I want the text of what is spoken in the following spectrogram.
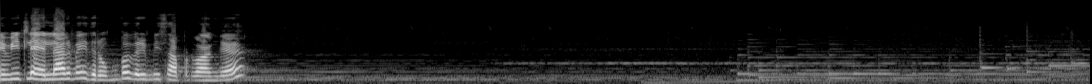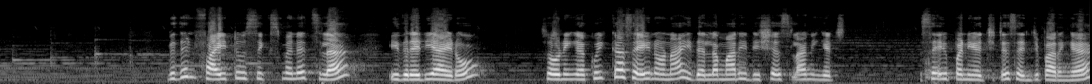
என் வீட்டில் எல்லாருமே இது ரொம்ப விரும்பி சாப்பிடுவாங்க. வித்தின் ஃபைவ் டு சிக்ஸ் மினிட்ஸில் இது ரெடி ஆகிடும் ஸோ நீங்கள் குயிக்காக செய்யணுன்னா இதெல்லாம் மாதிரி டிஷ்ஷஸ்லாம் நீங்கள் சேவ் பண்ணி வச்சுட்டு செஞ்சு பாருங்கள்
